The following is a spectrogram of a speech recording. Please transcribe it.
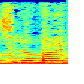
だって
